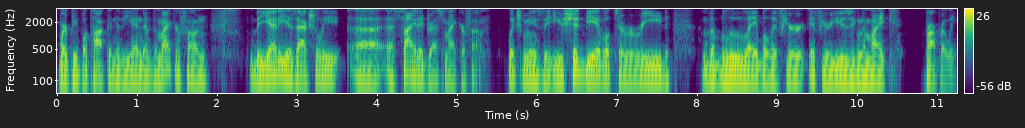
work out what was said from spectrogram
where people talk into the end of the microphone. The Yeti is actually uh, a side address microphone, which means that you should be able to read the blue label if you're, if you're using the mic properly.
